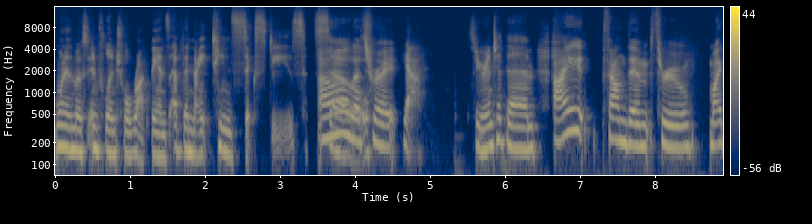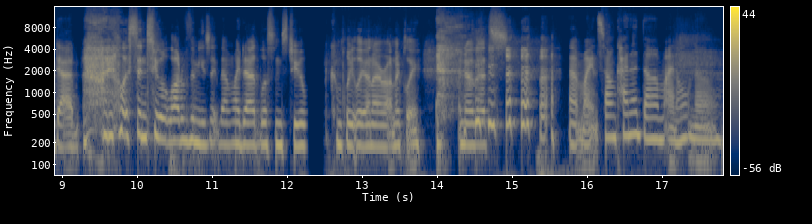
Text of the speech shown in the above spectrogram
One of the most influential rock bands of the 1960s. oh, So- that's right. Yeah. So you're into them. I found them through my dad. I listened to a lot of the music that my dad listens to completely unironically. I know that's that might sound kind of dumb. I don't know.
